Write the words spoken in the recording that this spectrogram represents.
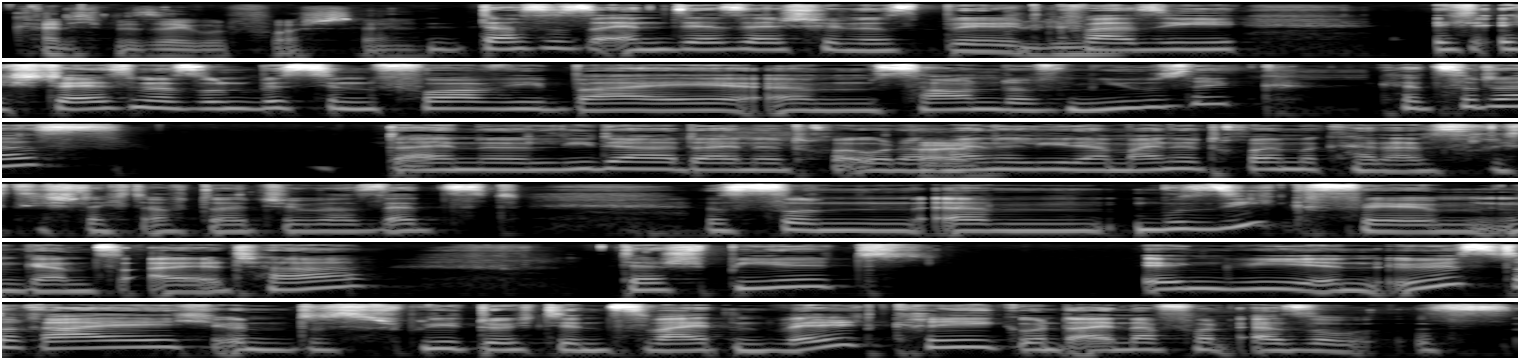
kann ich mir sehr gut vorstellen. Das ist ein sehr, sehr schönes Bild. Glüh. Quasi, ich, ich stelle es mir so ein bisschen vor wie bei ähm, Sound of Music. Kennst du das? Deine Lieder, deine Träume, oder Nein. meine Lieder, meine Träume. Keiner es richtig schlecht auf Deutsch übersetzt. Das ist so ein ähm, Musikfilm, ein ganz alter. Der spielt irgendwie in Österreich und das spielt durch den Zweiten Weltkrieg und einer von, also ist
